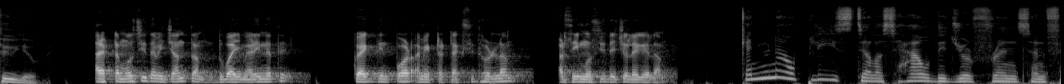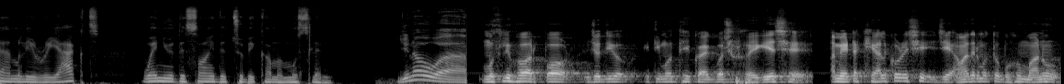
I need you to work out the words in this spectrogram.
to you. আর একটা মসজিদ আমি জানতাম দুবাই ম্যারিনাতে কয়েকদিন পর আমি একটা ট্যাক্সি ধরলাম আর সেই মসজিদে চলে গেলাম Can you now please tell us how did your friends and family react when you decided to become a Muslim? Uh, মুসলিম হওয়ার পর যদিও ইতিমধ্যেই কয়েক বছর হয়ে গিয়েছে আমি এটা খেয়াল করেছি যে আমাদের মতো বহু মানুষ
